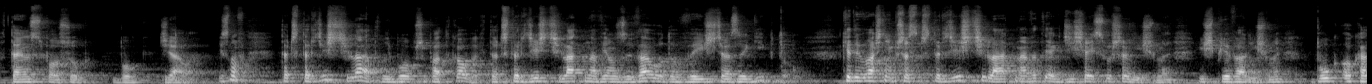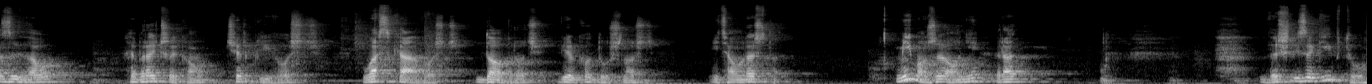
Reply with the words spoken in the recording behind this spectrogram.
W ten sposób Bóg działa. I znów te 40 lat nie było przypadkowych. Te 40 lat nawiązywało do wyjścia z Egiptu. Kiedy właśnie przez 40 lat, nawet jak dzisiaj słyszeliśmy i śpiewaliśmy, Bóg okazywał Hebrajczykom cierpliwość, łaskawość, dobroć, wielkoduszność i całą resztę. Mimo, że oni wyszli z Egiptu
